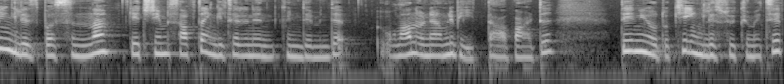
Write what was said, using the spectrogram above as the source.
İngiliz basınına. Geçtiğimiz hafta İngiltere'nin gündeminde olan önemli bir iddia vardı. Deniyordu ki İngiliz hükümeti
